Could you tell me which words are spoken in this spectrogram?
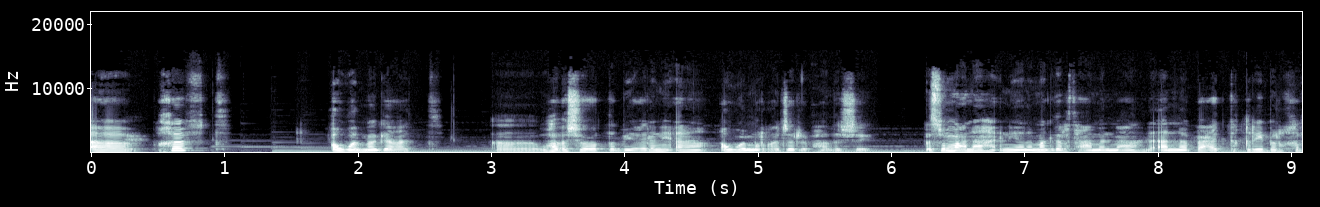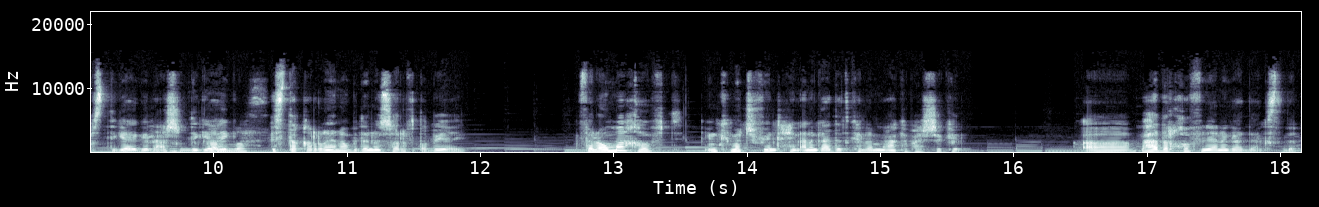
آه خفت أول ما قعدت. آه وهذا شعور طبيعي لأني أنا أول مرة أجرب هذا الشيء. بس مو معناها إني أنا ما أقدر أتعامل معه لأن بعد تقريبا خمس دقائق إلى عشر دقائق استقرينا وبدأنا نسولف طبيعي. فلو ما خفت يمكن ما تشوفين الحين أنا قاعدة أتكلم معاك بهالشكل. آه هذا الخوف اللي أنا قاعدة أقصده.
